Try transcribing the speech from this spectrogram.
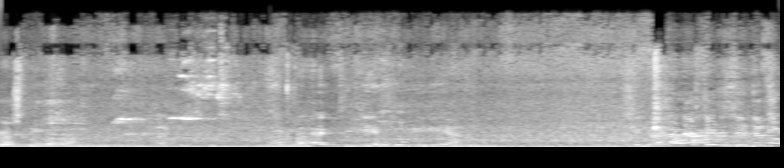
కనిపిస్తుంది కదా. ఫోటో తీసి చూడు,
